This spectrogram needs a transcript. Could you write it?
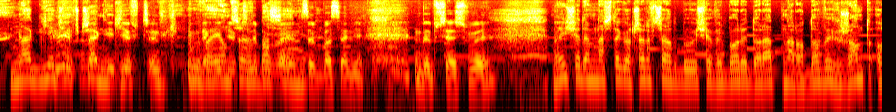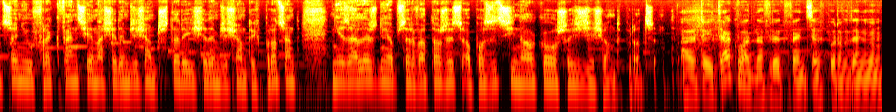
Nagie dziewczynki. dziewczynki Pływające dziewczyny w basenie. pływające w basenie by przeszły. No i 17 czerwca odbyły się wybory do Rad Narodowych. Rząd ocenił frekwencję na 74,7%, niezależni obserwatorzy z opozycji na około 60%. Ale to i tak ładna frekwencja w porównaniu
